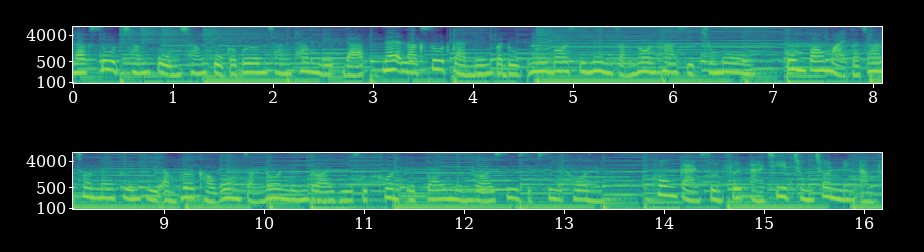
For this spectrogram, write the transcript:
หลักสูตรช้างปูนช้างปูกระเบื้องช้างถ้ำเล็บดัด และหลักสูตรการเลี้ยงปลาดุกในบ่อซีเมนต์จำนวน 50 ชั่วโมงกลุ่มเป้าหมายประชาชนในพื้นที่อำเภอเขาวงจำนวน 120 คนเอ็ดได้ 144 คน ครงการศูนย์ฝึกอาชีพชุมชนหนึ่งอำเภ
